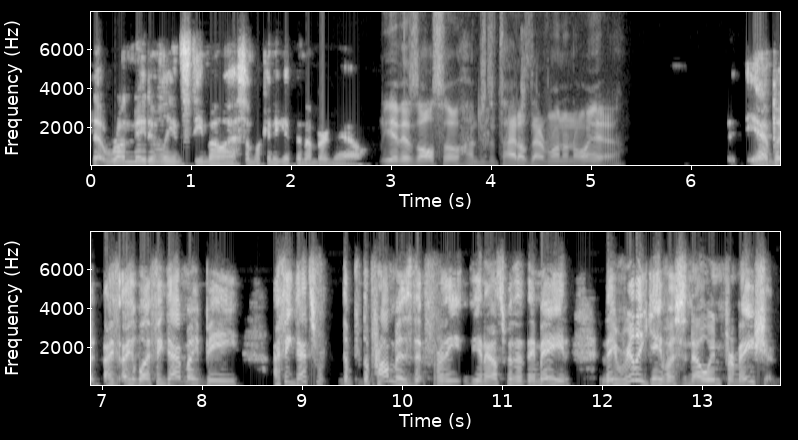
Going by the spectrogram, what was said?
that run natively in SteamOS. I'm looking to get the number now. Yeah, there's also hundreds of titles that run on Ouya yeah, but I, I, well, I think that might be. I think that's the the problem is that for the the announcement that they made, they really gave us no information.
